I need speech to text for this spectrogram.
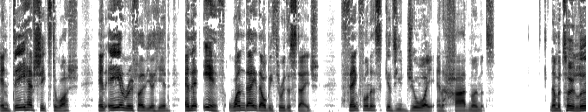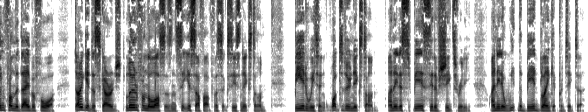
and D, have sheets to wash, and E, a roof over your head, and that F, one day they'll be through the stage. Thankfulness gives you joy in hard moments. Number two, learn from the day before. Don't get discouraged. Learn from the losses and set yourself up for success next time. Bed wetting. What to do next time? I need a spare set of sheets ready. I need to wet the bed blanket protector.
